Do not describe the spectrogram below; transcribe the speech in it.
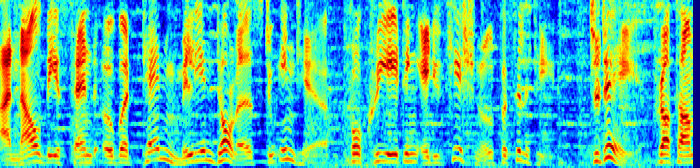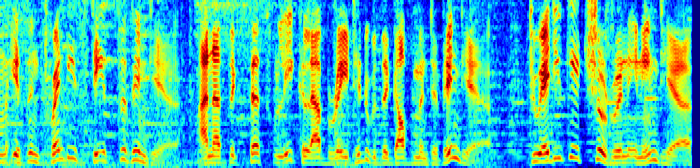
and now they send over $10 million to India for creating educational facilities. Today, Pratham is in 20 states of India and has successfully collaborated with the government of India to educate children in India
